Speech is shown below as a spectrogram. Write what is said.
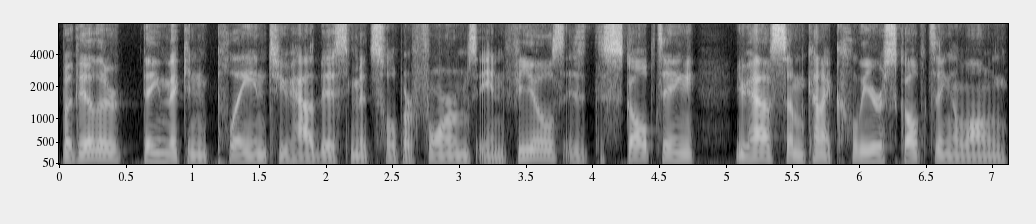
But the other thing that can play into how this midsole performs and feels is the sculpting. You have some kind of clear sculpting along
